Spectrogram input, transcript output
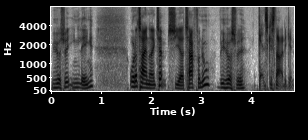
Vi høres ved ingen længe. Undertegnet Tem siger tak for nu. Vi høres ved ganske snart igen.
